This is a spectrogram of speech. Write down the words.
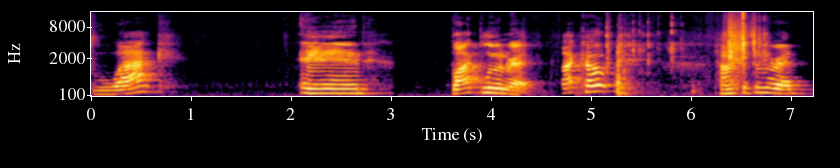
black and black, blue, and red. Black coat, time to put some in the red.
